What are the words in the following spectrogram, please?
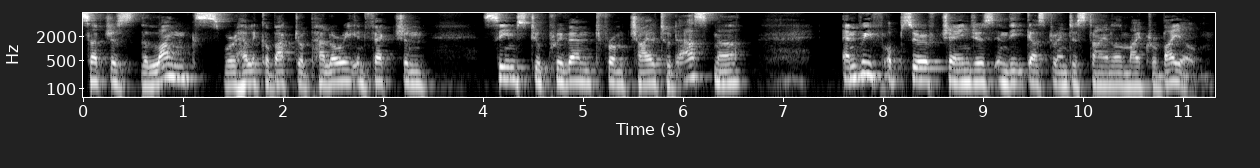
such as the lungs, where Helicobacter pylori infection seems to prevent from childhood asthma. And we've observed changes in the gastrointestinal microbiome.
